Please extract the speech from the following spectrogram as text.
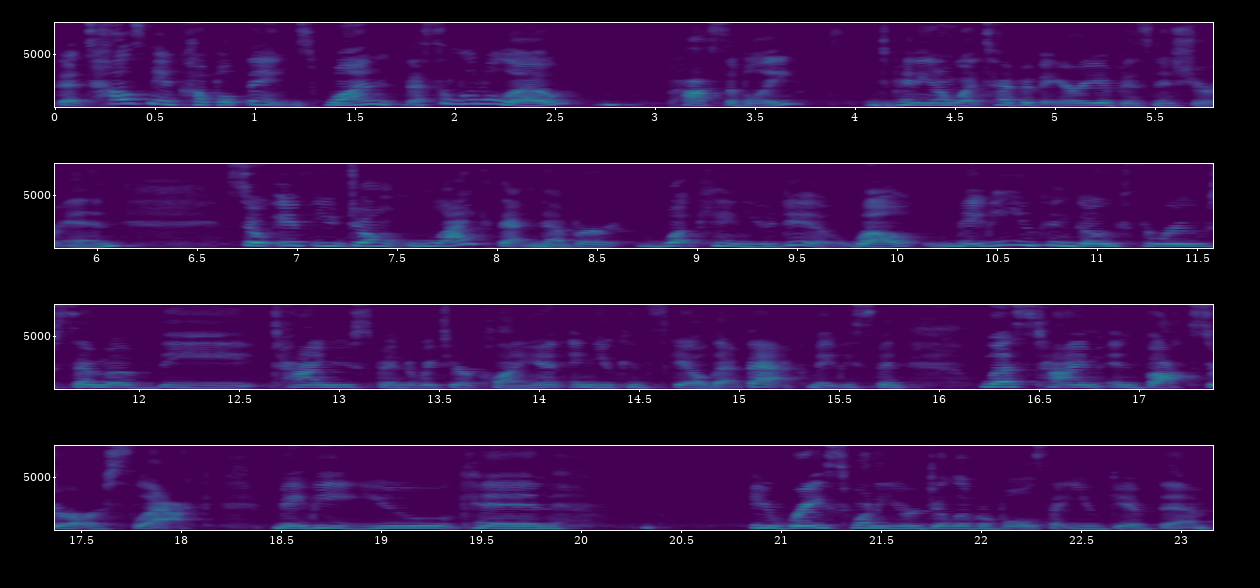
That tells me a couple things. One, that's a little low, possibly, depending on what type of area business you're in. So if you don't like that number, what can you do? Well, maybe you can go through some of the time you spend with your client and you can scale that back. Maybe spend less time in Voxer or Slack. Maybe you can erase one of your deliverables that you give them.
